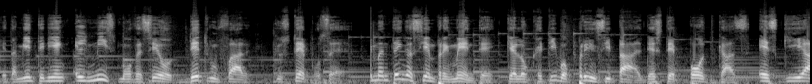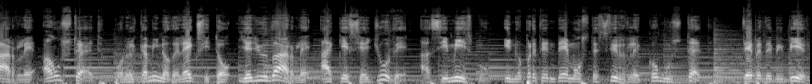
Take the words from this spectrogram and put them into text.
que también tenían el mismo deseo de triunfar que usted posee. Mantenga siempre en mente que el objetivo principal de este podcast es guiarle a usted por el camino del éxito y ayudarle a que se ayude a sí mismo y no pretendemos decirle cómo usted debe de vivir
